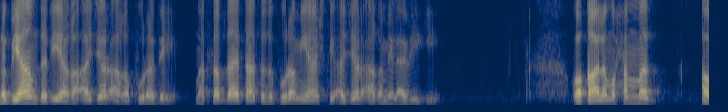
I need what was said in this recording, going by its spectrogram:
نو بیام د دې هغه اجر هغه پوره دی مطلب دا ته ته د پوره میاشتې اجر هغه ملاویږي وقال محمد او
